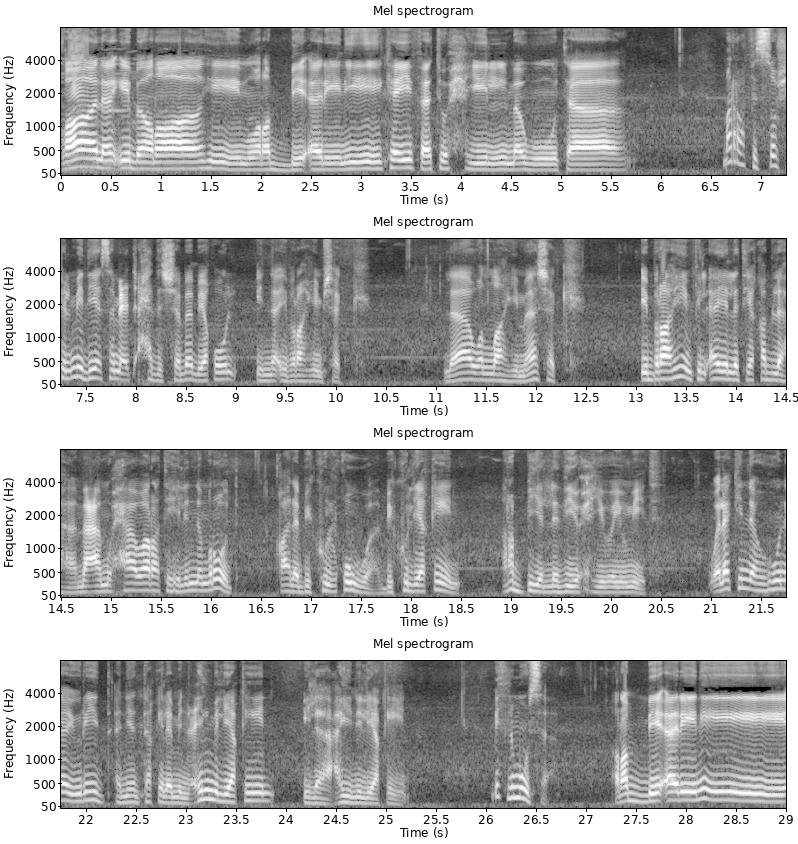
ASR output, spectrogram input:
قال إبراهيم رب أرني كيف تحيي الموتى. مرة في السوشيال ميديا سمعت أحد الشباب يقول إن إبراهيم شك. لا والله ما شك. إبراهيم في الآية التي قبلها مع محاورته للنمرود قال بكل قوة بكل يقين ربي الذي يحيي ويميت. ولكنه هنا يريد أن ينتقل من علم اليقين إلى عين اليقين. مثل موسى رب أرني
